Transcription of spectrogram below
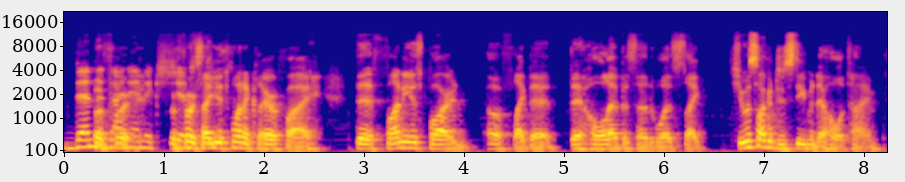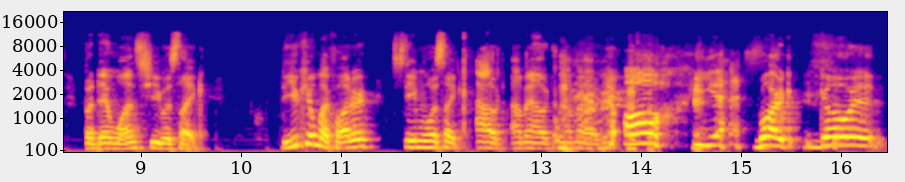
Then the But for- dynamic But shifts. first, I just want to clarify the funniest part of like the the whole episode was like she was talking to Steven the whole time, but then once she was like, "Do you kill my father?" Steven was like, "Out, I'm out, I'm out." oh yes. Mark, go in.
